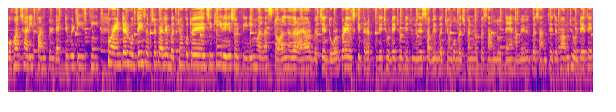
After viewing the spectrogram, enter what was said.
बहुत सारी फन फिल्ड एक्टिविटीज़ थी। तो वो एंटर होते ही सबसे पहले बच्चों को तो ये चिकी रेस और फीडिंग वाला स्टॉल नज़र आया और बच्चे दौड़ पड़े उसकी तरफ़ क्योंकि छोटे छोटे चूज़े सभी बच्चों को बचपन में पसंद होते हैं, हमें भी पसंद थे जब हम छोटे थे।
